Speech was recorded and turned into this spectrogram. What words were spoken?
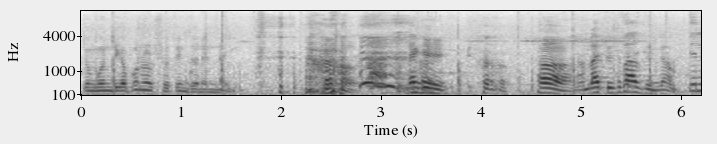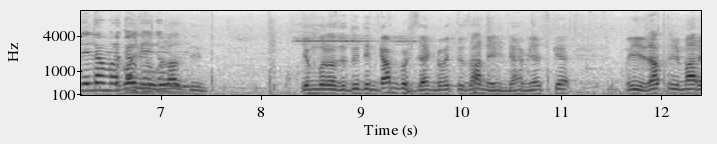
তুমি কোন দিকে পনেরোশো তিনজনের নাই। নাকি? হ্যাঁ। আমি বাইতে গেছি পাঁচ দিন কাম। তাহলে এটা আমরা কালকে পাঁচ দিন। এম্বরা দুই দিন কাম করছি আমি তো জানেই না। আমি আজকে এই রাত্রে মারে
